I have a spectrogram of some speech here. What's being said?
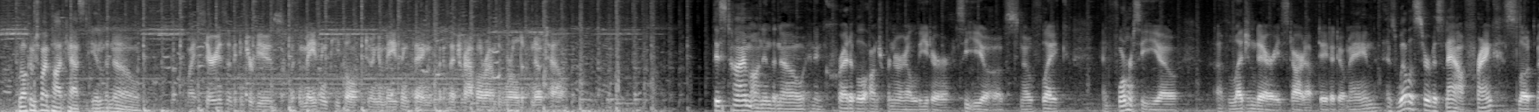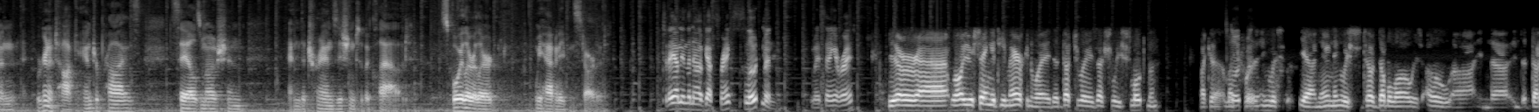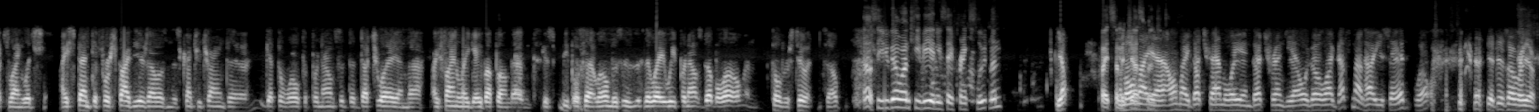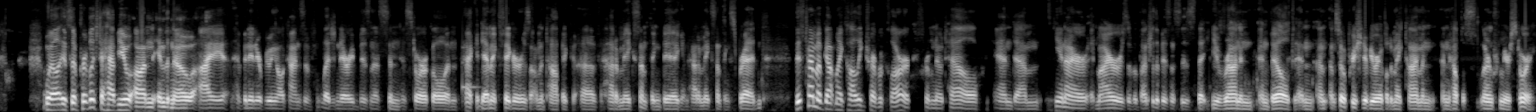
Welcome to my podcast, In the Know, my series of interviews with amazing people doing amazing things as I travel around the world of Knotel. This time on In the Know, an incredible entrepreneurial leader, CEO of Snowflake, and former CEO of legendary startup Data Domain, as well as ServiceNow, Frank Slootman. We're going to talk enterprise, sales motion, and the transition to the cloud. Spoiler alert, we haven't even started. Today on In the Know, I've got Frank Slootman. Am I saying it right? You're uh, well. You're saying it the American way. The Dutch way is actually Slootman, like a like for English. Yeah, in English, double O is O uh, in the in the Dutch language. I spent the first five years I was in this country trying to get the world to pronounce it the Dutch way, and uh, I finally gave up on that because people said, "Well, this is the way we pronounce double O," and us to it. So. Oh, so you go on TV and you say Frank Slootman? Yep quite some and adjustment. All my, uh, all my Dutch family and Dutch friends yell go like, "That's not how you say it." Well, it is over here. Well, it's a privilege to have you on In the Know. I have been interviewing all kinds of legendary business and historical and academic figures on the topic of how to make something big and how to make something spread. This time I've got my colleague Trevor Clark from Knotel, and um, he and I are admirers of a bunch of the businesses that you've run and, and built. And I'm, I'm so appreciative you were able to make time and, and help us learn from your story.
